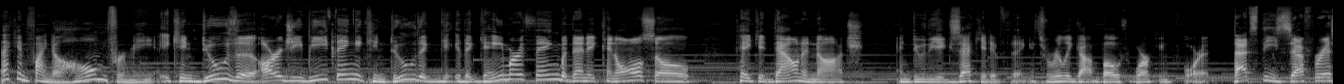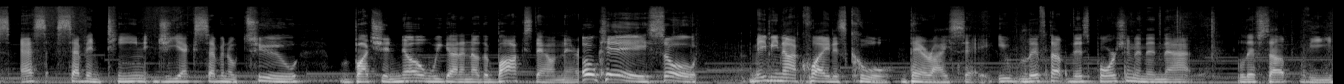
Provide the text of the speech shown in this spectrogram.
that can find a home for me. It can do the RGB thing, it can do the, the gamer thing, but then it can also take it down a notch and do the executive thing. It's really got both working for it. That's the Zephyrus S17 GX702, but you know we got another box down there. Okay, so maybe not quite as cool, dare I say. You lift up this portion and then that lifts up the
